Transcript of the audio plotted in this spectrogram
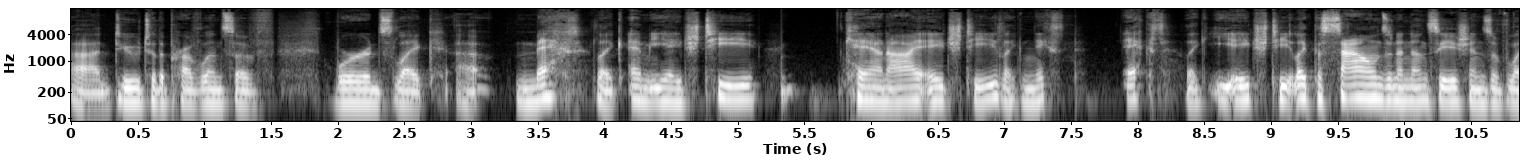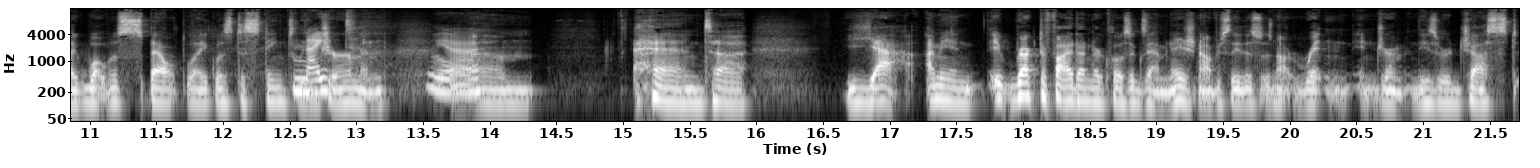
uh, due to the prevalence of words like uh, Mecht, like M E H T, K N I H T, like nicht, echt, like E H T, like the sounds and enunciations of like what was spelt like was distinctly Night. German. Yeah. And uh, yeah, I mean, it rectified under close examination. Obviously, this was not written in German. These were just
